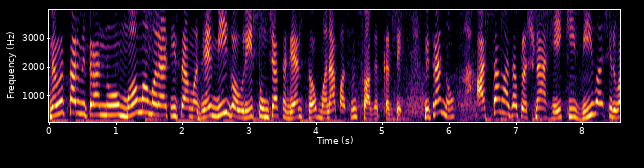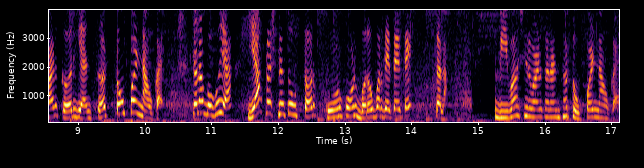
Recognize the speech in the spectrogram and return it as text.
नमस्कार मित्रांनो म म मराठीचा मध्ये मी गौरी तुमच्या सगळ्यांचं मनापासून स्वागत करते. मित्रांनो आजचा माझा प्रश्न आहे की वी वा शिरवाडकर यांचं टोपण नाव काय? चला बघूया या प्रश्नाचं उत्तर कोण कोण बरोबर देत ते? चला. वी वा शिरवाडकरांचं टोपण नाव काय?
